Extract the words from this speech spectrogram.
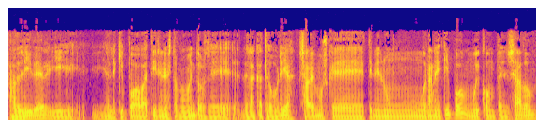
al líder y, al equipo a batir en estos momentos de, de, la categoría. Sabemos que tienen un gran equipo, muy compensado,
